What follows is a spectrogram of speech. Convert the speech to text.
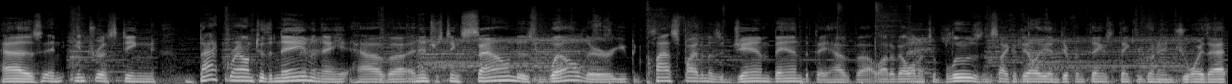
has an interesting background to the name, and they have uh, an interesting sound as well. They're, you could classify them as a jam band, but they have uh, a lot of elements of blues and psychedelia and different things. I think you're going to enjoy that.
